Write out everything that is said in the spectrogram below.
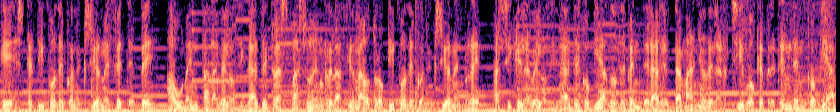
que este tipo de conexión FTP, aumenta la velocidad de traspaso en relación a otro tipo de conexión en red, así que la velocidad de copiado dependerá del tamaño del archivo que pretenden copiar.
